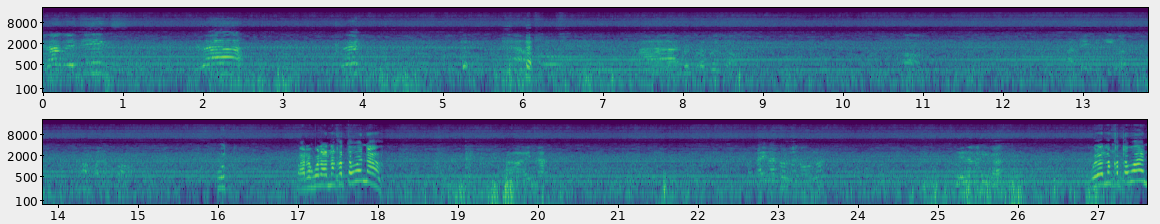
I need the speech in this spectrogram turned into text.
Sila, Kuya Diggs! Sila! Good! Doon sa gusto. Oh. Pati yung kilos. Papanak po. Put Parang wala nang katawan ah. Kain na. Patay na to, laro na. Yan ang higa. Wala nang katawan.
